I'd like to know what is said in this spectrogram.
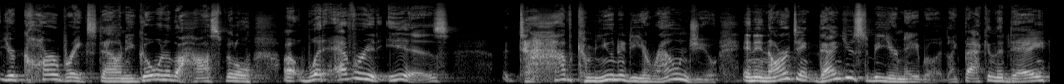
your car breaks down, you go into the hospital, uh, whatever it is, to have community around you. And in our day, that used to be your neighborhood. Like back in the day,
